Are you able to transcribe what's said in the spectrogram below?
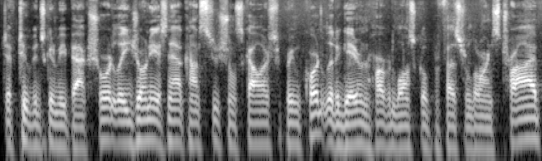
Jeff Toobin's going to be back shortly. Joining us now, constitutional scholar, Supreme Court litigator, and Harvard Law School professor Laurence Tribe.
